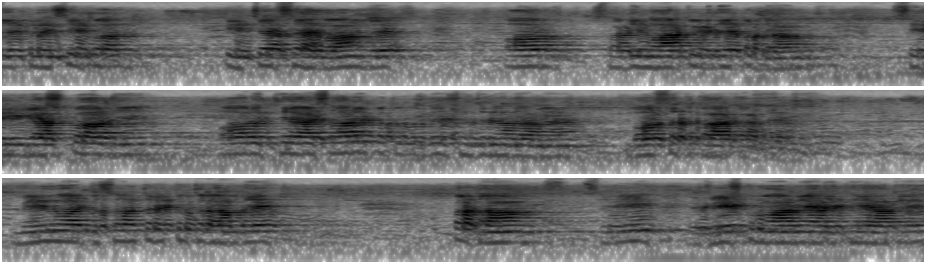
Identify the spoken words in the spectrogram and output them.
ਦੇ ਪ੍ਰਿੰਸੀਪਲ ਟੀਚਰ ਸਹਿਬਾਨ ਦੇ ਔਰ ਸਾਡੀ ਮਾਰਕੀਟ ਦੇ ਪ੍ਰਧਾਨ ਸ੍ਰੀ ਯਸ਼ਪਾਲ ਜੀ ਔਰ ਇੱਥੇ ਆਏ ਸਾਰੇ ਪਤਵਰ ਦੇ ਸੱਜਣਾਂ ਦਾ ਮੈਂ ਬਹੁਤ ਸਤਿਕਾਰ ਕਰਦਾ ਹਾਂ। ਮੈਨੂੰ ਅੱਜ ਬਸੰਤ ਰਿਤੂ ਕਲੱਬ ਦੇ ਪ੍ਰਧਾਨ ਸ੍ਰੀ ਰਜੇਸ਼ ਕੁਮਾਰ ਨੇ ਅੱਜ ਇੱਥੇ ਆ ਕੇ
